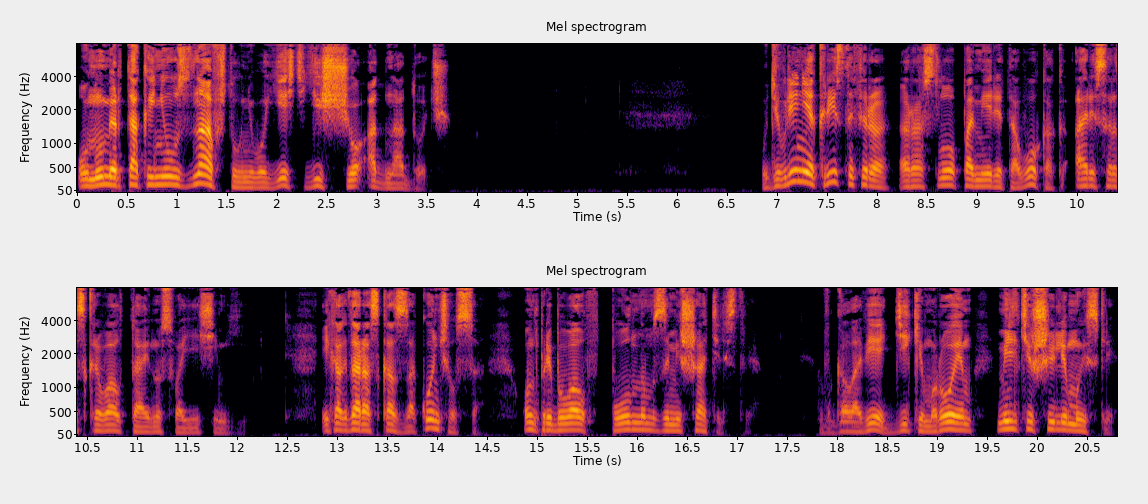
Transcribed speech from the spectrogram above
Он умер так и не узнав, что у него есть еще одна дочь. Удивление Кристофера росло по мере того, как Арис раскрывал тайну своей семьи. И когда рассказ закончился, он пребывал в полном замешательстве. В голове диким роем мельтешили мысли.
